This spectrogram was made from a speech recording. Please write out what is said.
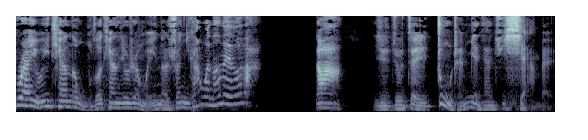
突然有一天呢，武则天就认为呢，说你看我能耐多大，对吧？你就就在众臣面前去显摆，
